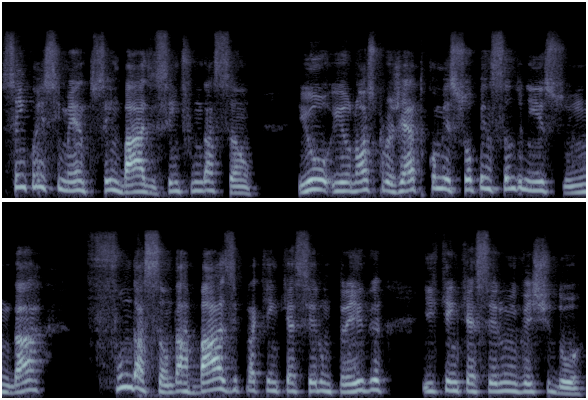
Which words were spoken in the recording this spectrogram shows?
sem conhecimento, sem base, sem fundação. E o, e o nosso projeto começou pensando nisso, em dar fundação, dar base para quem quer ser um trader e quem quer ser um investidor.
